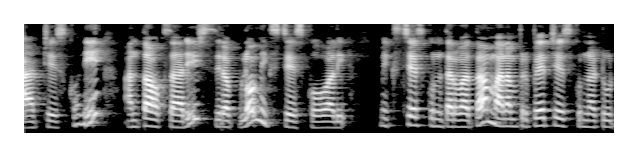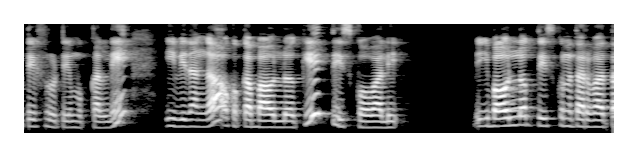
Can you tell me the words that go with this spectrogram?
యాడ్ చేసుకొని అంతా ఒకసారి సిరప్లో మిక్స్ చేసుకోవాలి. మిక్స్ చేసుకున్న తర్వాత మనం ప్రిపేర్ చేసుకున్న టూటీ ఫ్రూటీ ముక్కల్ని ఈ విధంగా ఒక్కొక్క బౌల్లోకి తీసుకోవాలి. ఈ బౌల్లోకి తీసుకున్న తర్వాత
